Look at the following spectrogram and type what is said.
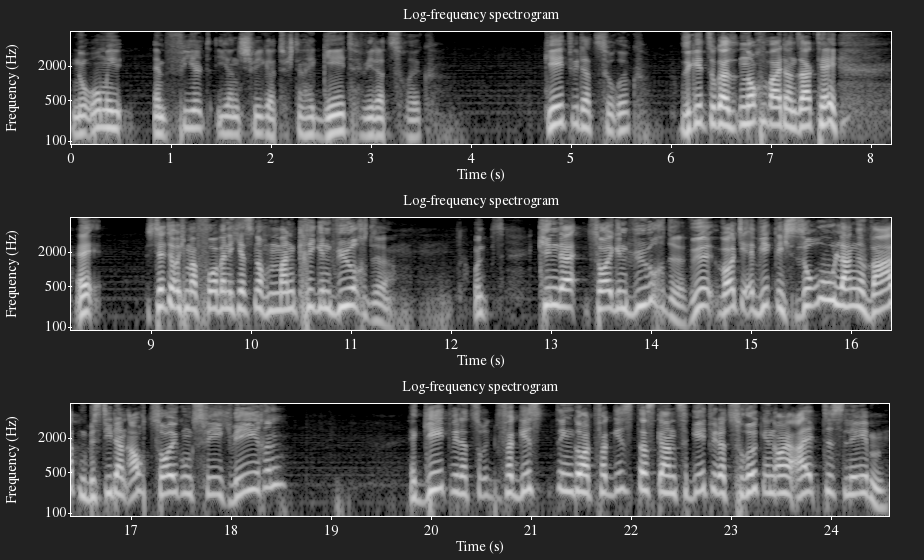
Noomi empfiehlt ihren Schwiegertöchtern, hey, geht wieder zurück. Geht wieder zurück. Sie geht sogar noch weiter und sagt, hey, hey, stellt euch mal vor, wenn ich jetzt noch einen Mann kriegen würde und Kinder zeugen würde, wollt ihr wirklich so lange warten, bis die dann auch zeugungsfähig wären? Er geht wieder zurück, vergisst den Gott, vergisst das Ganze, geht wieder zurück in euer altes Leben.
